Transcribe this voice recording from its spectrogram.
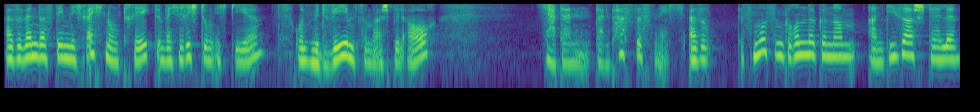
Also wenn das dem nicht Rechnung trägt, in welche Richtung ich gehe und mit wem zum Beispiel auch, ja, dann, dann passt es nicht. Also es muss im Grunde genommen an dieser Stelle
